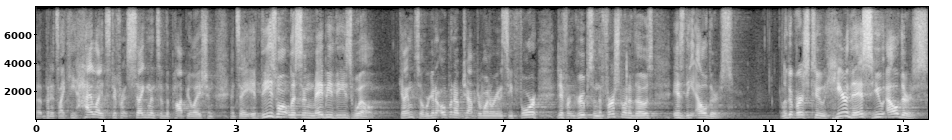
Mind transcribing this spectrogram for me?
Uh, but it's like he highlights different segments of the population and say, if these won't listen, maybe these will. Okay, so we're going to open up chapter one. We're going to see four different groups. And the first one of those is the elders. Look at verse two. Hear this, you elders.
